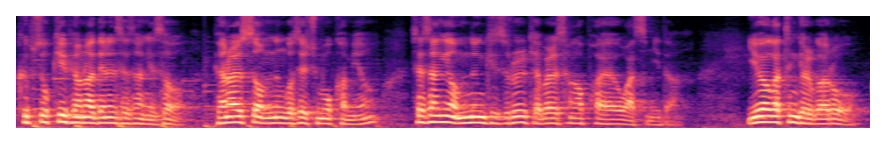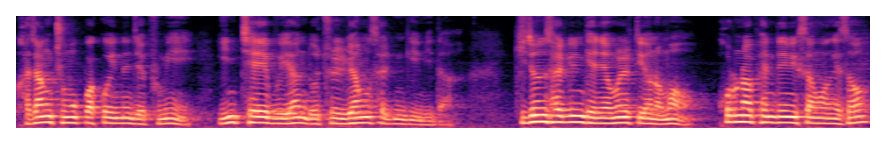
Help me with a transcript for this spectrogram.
급속히 변화되는 세상에서 변할 수 없는 것에 주목하며 세상에 없는 기술을 개발 상업화해 왔습니다. 이와 같은 결과로 가장 주목받고 있는 제품이 인체에 부여한 노출형 살균기입니다. 기존 살균 개념을 뛰어넘어 코로나 팬데믹 상황에서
